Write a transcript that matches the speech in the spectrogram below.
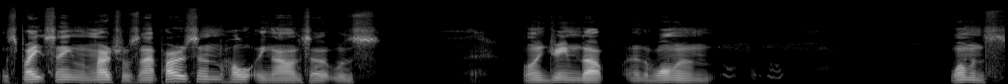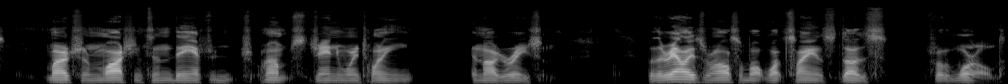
Despite saying the march was not partisan, Holt acknowledged that it was only dreamed up at the woman woman's march in Washington day after Trump's January 20 inauguration. But the rallies were also about what science does for the world.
